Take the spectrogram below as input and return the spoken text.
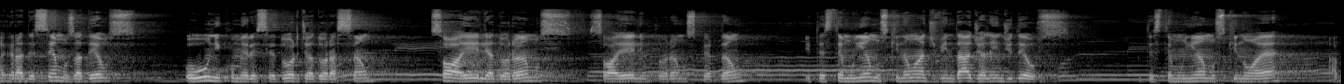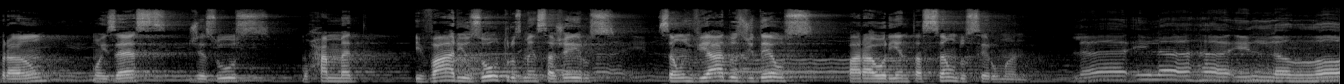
Agradecemos a Deus, o único merecedor de adoração, só a Ele adoramos, só a Ele imploramos perdão e testemunhamos que não há divindade além de Deus. E testemunhamos que Noé, Abraão, Moisés, Jesus, Muhammad e vários outros mensageiros são enviados de Deus para a orientação do ser humano. La ilaha illallah.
